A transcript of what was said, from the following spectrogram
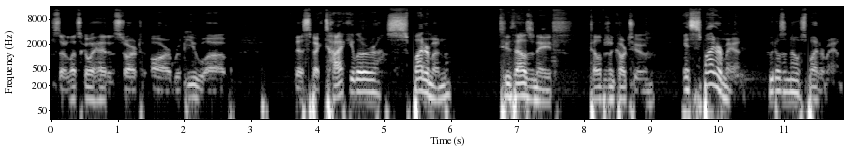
So let's go ahead and start our review of the spectacular Spider-Man 2008 television cartoon. It's Spider-Man. Who doesn't know Spider-Man?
